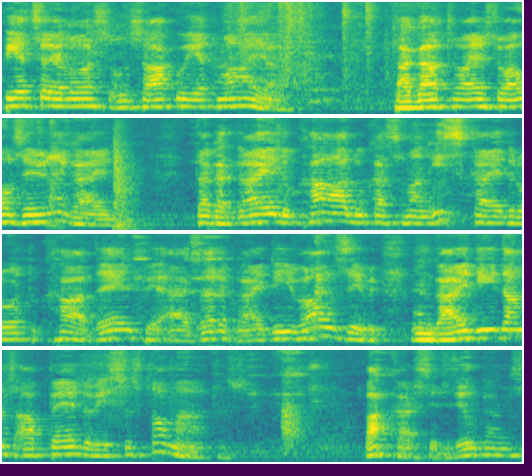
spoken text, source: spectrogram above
Piecēlos un sāku iet mājās. Tagad vairs valzīju negaidu. Tagad gaidu kādu, kas man izskaidrotu, kādēļ pie ezera gaidīja valzīvi un gaidīdams apēdu visus tomātus. Vakars ir zilgans,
